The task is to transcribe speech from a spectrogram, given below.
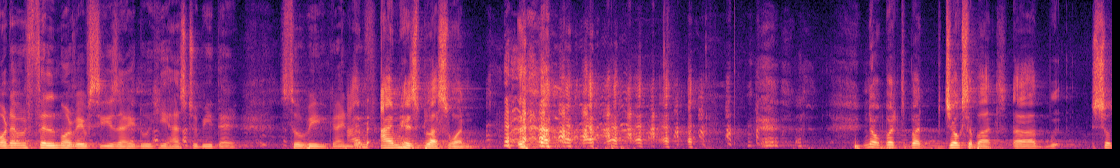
whatever film or web series I do, he has to be there. So we kind I'm, of. I'm his plus one. no, but but jokes about. Uh, so,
